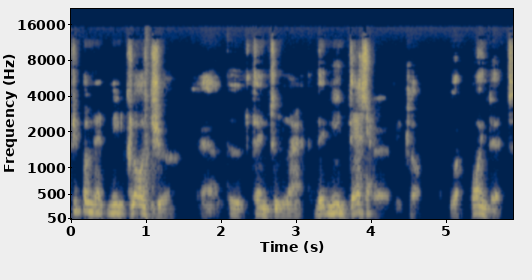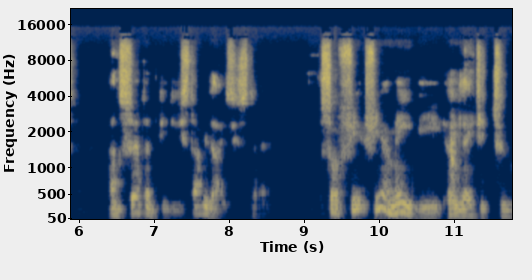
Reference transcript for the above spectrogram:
people that need closure uh, tend to lack. They need desperately yeah. closure. To a point that uncertainty destabilizes them. So fear, fear may be related to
